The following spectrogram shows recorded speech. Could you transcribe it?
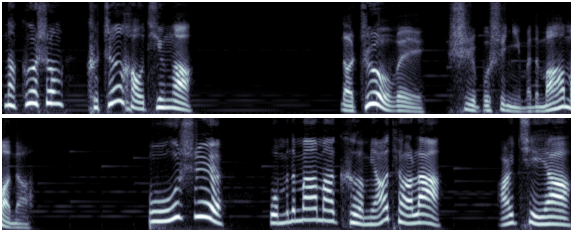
那歌声可真好听啊！那这位是不是你们的妈妈呢？不是，我们的妈妈可苗条啦，而且呀，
